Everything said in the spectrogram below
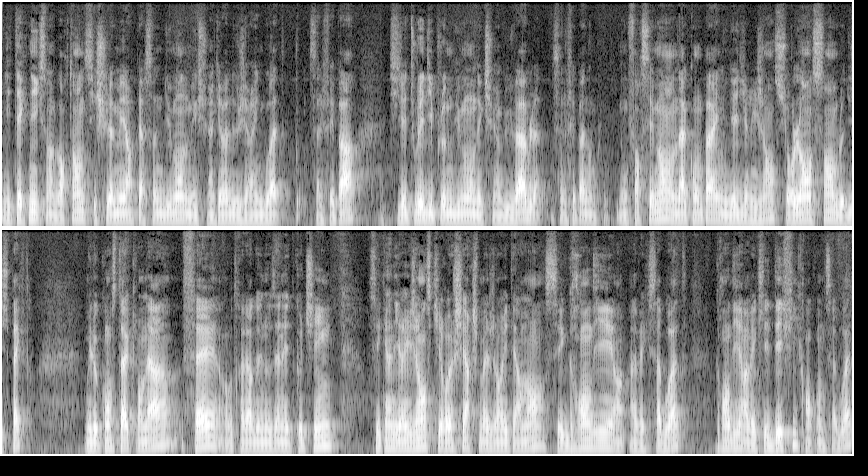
les techniques sont importantes. Si je suis la meilleure personne du monde mais que je suis incapable de gérer une boîte, ça ne le fait pas. Si j'ai tous les diplômes du monde et que je suis imbuvable, ça ne le fait pas non plus. Donc forcément, on accompagne les dirigeants sur l'ensemble du spectre. Mais le constat que l'on a fait au travers de nos années de coaching, c'est qu'un dirigeant, ce qu'il recherche majoritairement, c'est grandir avec sa boîte, grandir avec les défis que rencontre sa boîte.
